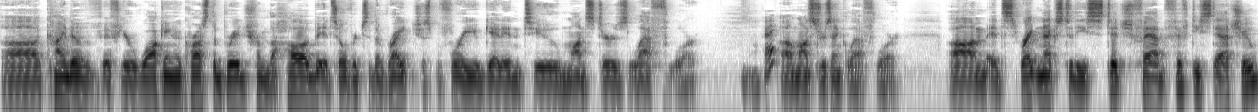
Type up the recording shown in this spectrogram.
Uh, kind of, if you're walking across the bridge from the hub, it's over to the right just before you get into Monsters Laugh Floor. Okay. uh, Monsters Inc. laugh floor. Um, it's right next to the Stitch Fab 50 statue,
